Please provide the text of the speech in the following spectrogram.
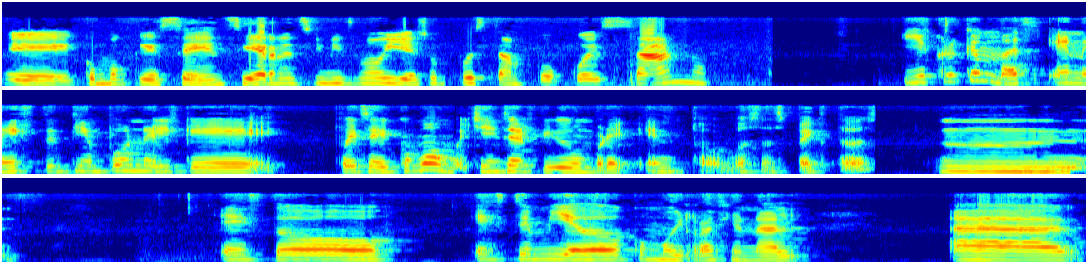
eh, como que se encierra en sí mismo y eso pues tampoco es sano. Yo creo que más en este tiempo en el que pues hay como mucha incertidumbre en todos los aspectos, mm, esto, este miedo como irracional a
